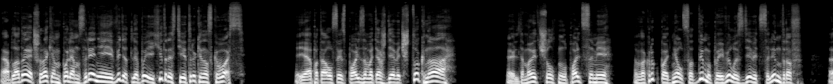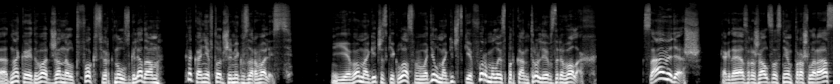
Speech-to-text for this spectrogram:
обладает широким полем зрения и видит любые хитрости и трюки насквозь. Я пытался использовать аж 9 штук, но... Эльдамейт щелкнул пальцами, вокруг поднялся дым и появилось 9 цилиндров, однако едва Джаннелд Фокс сверкнул взглядом, как они в тот же миг взорвались. Его магический глаз выводил магические формулы из-под контроля и взрывал их. «Сам видишь, когда я сражался с ним в прошлый раз,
